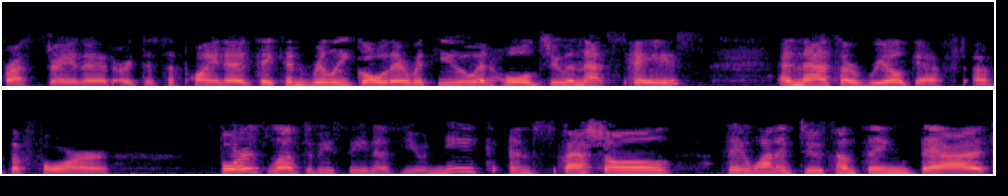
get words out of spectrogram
frustrated or disappointed, they can really go there with you and hold you in that space. And that's a real gift of the four. Fours love to be seen as unique and special. They want to do something that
